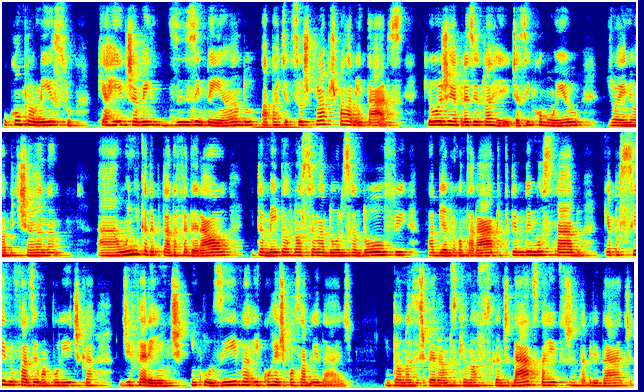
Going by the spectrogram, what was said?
o compromisso que a rede já vem desempenhando a partir dos seus próprios parlamentares que hoje representam a rede, assim como eu, Joênia Wapichana, a única deputada federal, e também pelos nossos senadores Randolph, Fabiano Contarato, que temos demonstrado que é possível fazer uma política diferente, inclusiva e com responsabilidade. Então, nós esperamos que os nossos candidatos da rede de sustentabilidade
